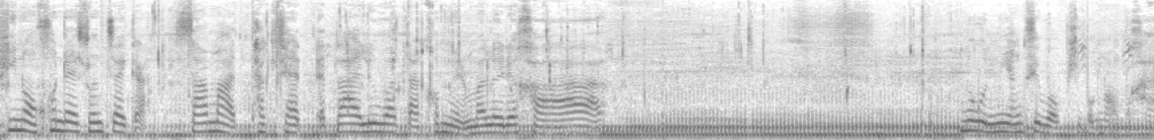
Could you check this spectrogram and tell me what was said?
พี่น้องคนใดสนใจกะสามารถทักแชทแอดไลน์หรือว่าตัดคอมเมนต์มาเลยเด้อค่ะนู่นมียังสิบอกพี่บอกน้องค่ะ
